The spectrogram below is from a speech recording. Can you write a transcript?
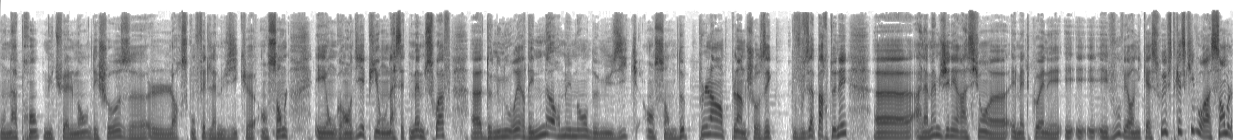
on apprend mutuellement des choses lorsqu'on fait de la musique ensemble et on grandit et puis on a cette même soif de nous nourrir d'énormément de musique ensemble, de plein plein de choses. Vous appartenez euh, à la même génération, euh, Emmett Cohen et, vous, Veronica Swift. Qu'est-ce qui vous rassemble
